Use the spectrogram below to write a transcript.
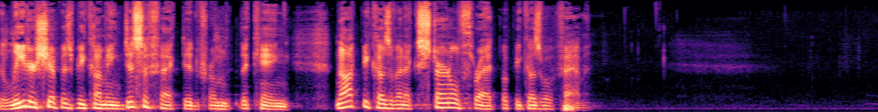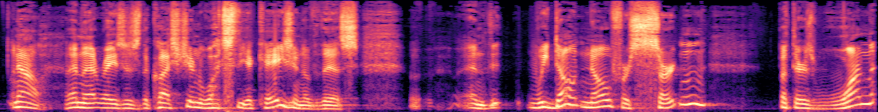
The leadership is becoming disaffected from the king, not because of an external threat, but because of a famine. Now, then that raises the question what's the occasion of this? And we don't know for certain, but there's one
